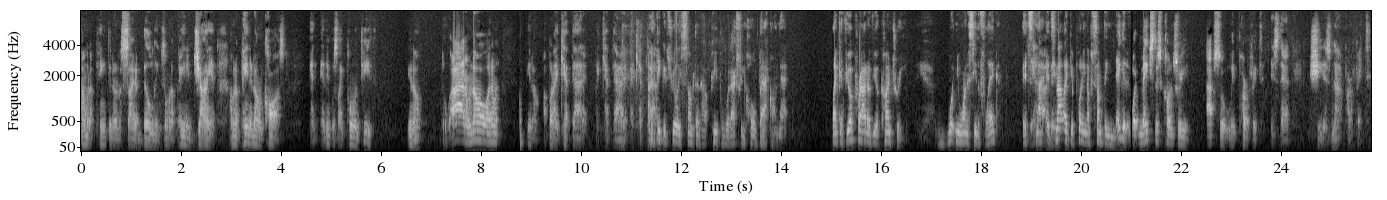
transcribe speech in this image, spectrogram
I'm going to paint it on the side of buildings. I'm going to paint it giant. I'm going to paint it on cars. And, and it was like pulling teeth. You know, I don't know. I don't, you know, but I kept at it. I kept at it. I kept at I it. think it's really something how people would actually hold back on that. Like if you're proud of your country, Yeah. wouldn't you want to see the flag? It's Yeah, not. I It's mean- not like you're putting up something negative. what makes this country absolutely perfect is that she is not perfect.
